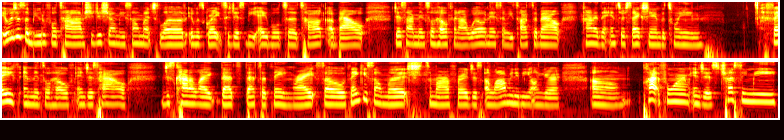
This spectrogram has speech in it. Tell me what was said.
it was just a beautiful time. She just showed me so much love. It was great to just be able to talk about just our mental health and our wellness. And we talked about kind of the intersection between faith and mental health and just how just kind of like that's that's a thing right? So thank you so much tamara for just allowing me to be on your um, platform and just trusting me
